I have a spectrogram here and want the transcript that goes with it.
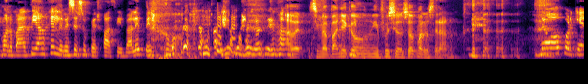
bueno, para ti Ángel debe ser súper fácil, ¿vale? Pero, A ver, si me apañé con Infusionsoft, malo será, ¿no? no, porque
